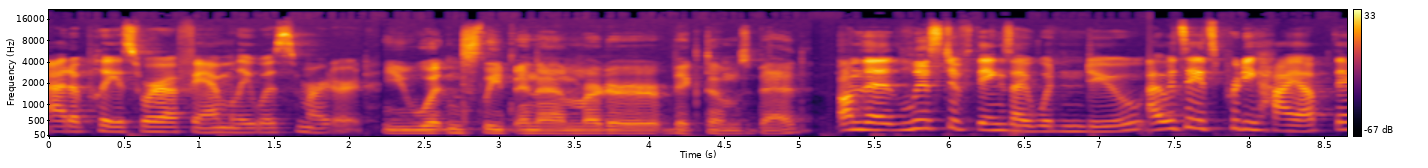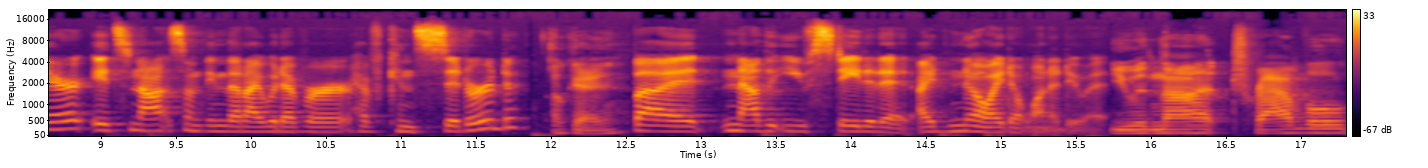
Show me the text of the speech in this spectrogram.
at a place where a family was murdered. You wouldn't sleep in a murder victim's bed. On the list of things I wouldn't do, I would say it's pretty high up there. It's not something that I would ever have considered, Okay. but now that you've stated it, I know I don't want to do it. You would not travel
